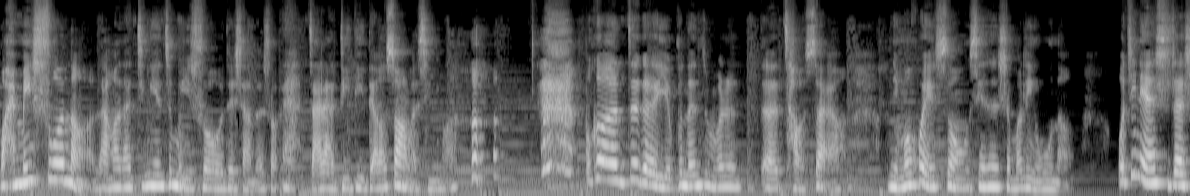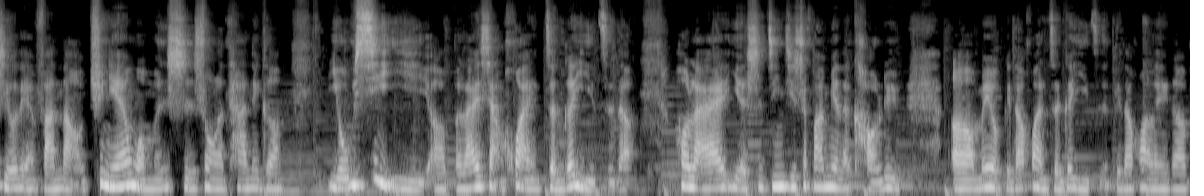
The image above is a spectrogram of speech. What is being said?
我还没说呢，然后他今天这么一说，我就想着说，哎呀，咱俩低低调算了，行吗？不过这个也不能这么呃草率啊！你们会送先生什么礼物呢？我今年实在是有点烦恼。去年我们是送了他那个游戏椅啊，本来想换整个椅子的，后来也是经济这方面的考虑，呃，没有给他换整个椅子，给他换了一个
